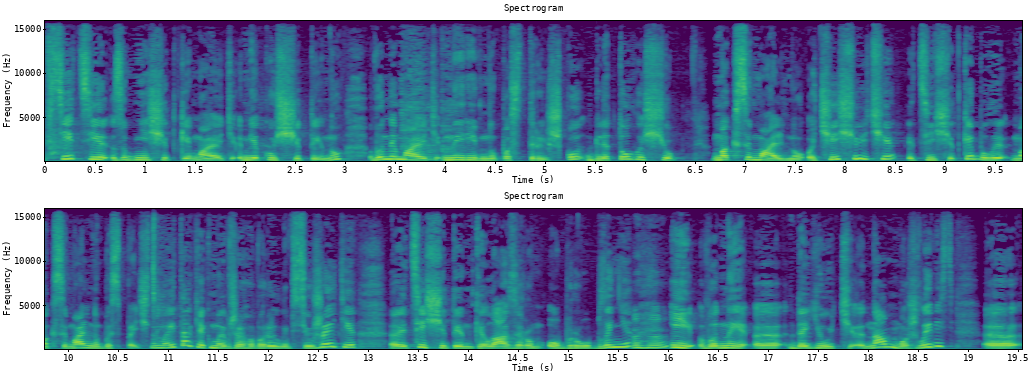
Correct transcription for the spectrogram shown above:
Всі ці зубні щітки мають м'яку щитину, вони мають нерівну пострижку для того, щоб максимально очищуючи, ці щітки були максимально безпечними. І так як ми вже говорили в сюжеті, е, ці щітинки лазером оброблені, і вони е, дають нам можливість е,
